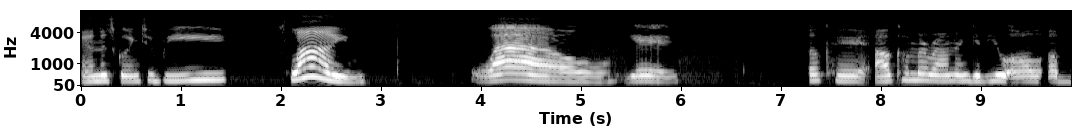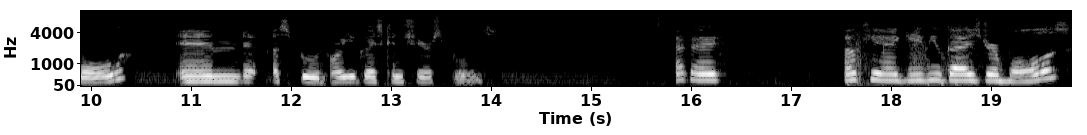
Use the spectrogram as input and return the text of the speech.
And it's going to be slime. Wow. Yay. Okay, I'll come around and give you all a bowl and a spoon, or you guys can share spoons. Okay. Okay, I gave you guys your bowls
